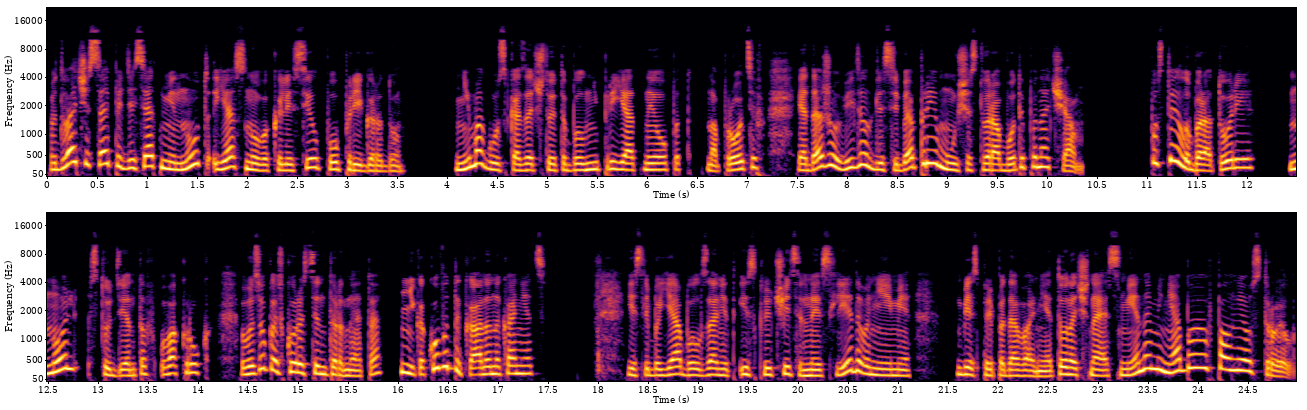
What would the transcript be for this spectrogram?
В 2 часа 50 минут я снова колесил по пригороду. Не могу сказать, что это был неприятный опыт. Напротив, я даже увидел для себя преимущество работы по ночам. Пустые лаборатории, ноль студентов вокруг, высокая скорость интернета, никакого декана, наконец. Если бы я был занят исключительно исследованиями, без преподавания, то ночная смена меня бы вполне устроила.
